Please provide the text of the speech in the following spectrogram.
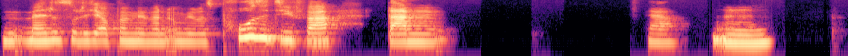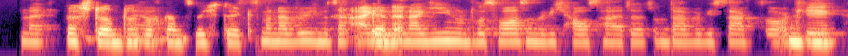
meldest du dich auch bei mir, wenn irgendwie was positiv war, dann, ja. Mhm. Vielleicht, das stimmt, das ja, ist ganz wichtig. Dass man da wirklich mit seinen eigenen Gen Energien und Ressourcen wirklich haushaltet und da wirklich sagt, so, okay, mhm.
